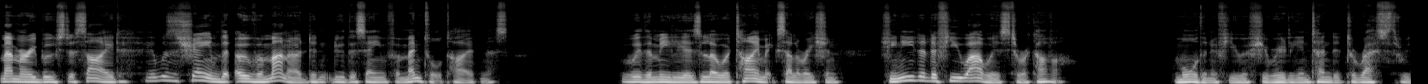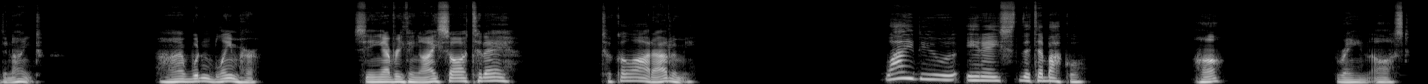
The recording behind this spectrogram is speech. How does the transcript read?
Memory boost aside, it was a shame that over mana didn't do the same for mental tiredness. With Amelia's lower time acceleration, she needed a few hours to recover more than a few if she really intended to rest through the night. I wouldn't blame her. Seeing everything I saw today took a lot out of me. Why do you erase the tobacco? Huh? Rain asked,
